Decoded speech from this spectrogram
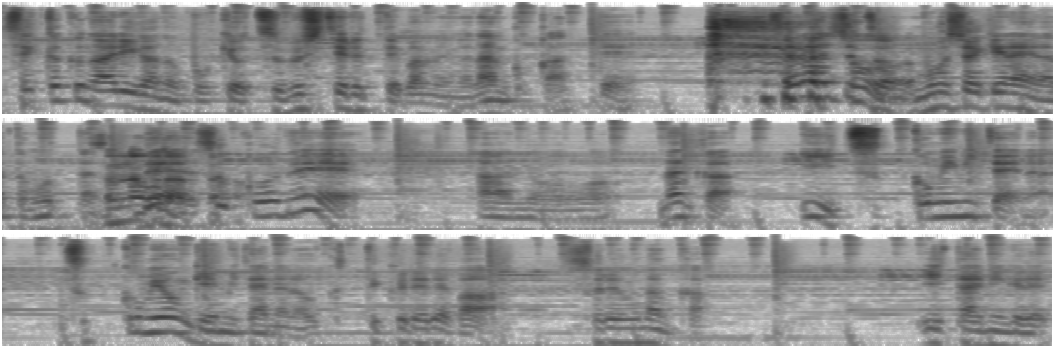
せっかくのアリガのボケを潰してるって場面が何個かあってそれはちょっと申し訳ないなと思ったのでそこであのなんかいいツッコミみたいなツッコミ音源みたいなのを送ってくれればそれをなんかいいタイミングで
